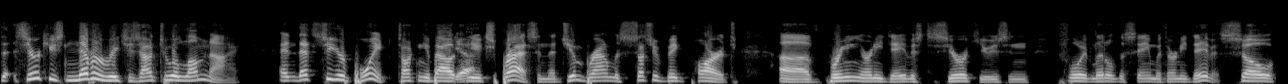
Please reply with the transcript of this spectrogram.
the, Syracuse never reaches out to alumni. And that's to your point, talking about Yeah. the Express and that Jim Brown was such a big part of bringing Ernie Davis to Syracuse and Floyd Little the same with Ernie Davis. So,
